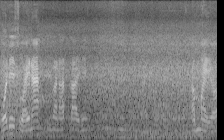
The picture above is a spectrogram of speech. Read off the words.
โอ้ นี่สวยนะพี่มนัทลายนี้ทำใหม่เหรอ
